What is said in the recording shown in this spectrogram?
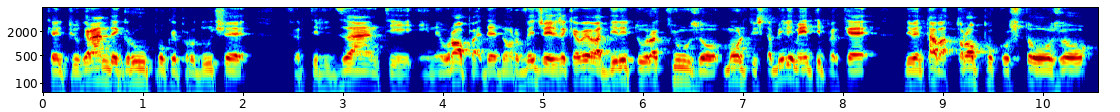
che è il più grande gruppo che produce fertilizzanti in Europa ed è norvegese, che aveva addirittura chiuso molti stabilimenti perché diventava troppo costoso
